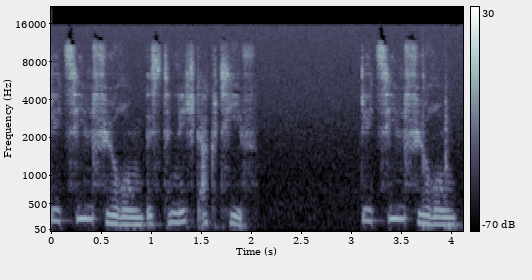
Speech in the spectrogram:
Die Zielführung ist nicht aktiv. Die Zielführung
